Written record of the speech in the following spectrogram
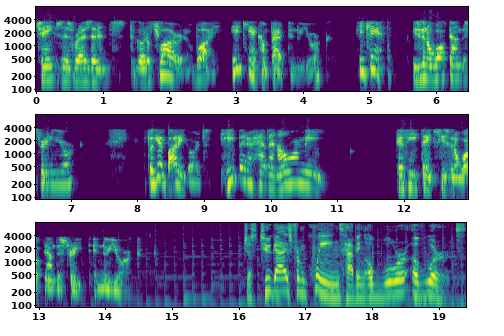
Changed his residence to go to Florida. Why? He can't come back to New York. He can't. He's going to walk down the street in New York. Forget bodyguards. He better have an army if he thinks he's going to walk down the street in New York. Just two guys from Queens having a war of words.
